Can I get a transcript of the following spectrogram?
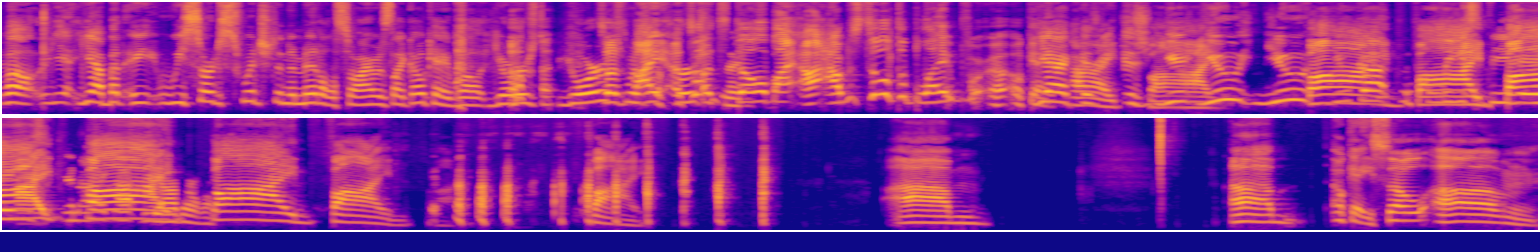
Well, yeah, yeah, but uh, we sort of switched in the middle, so I was like, okay, well, yours, yours So was my, the first so thing. still my. I, I'm still to blame for. Uh, okay, yeah, all right, because fine, you, you, you, you got the fine, police beatings, fine, and I got the fine, other one. fine, fine, fine, fine. Um. Um. Okay, so um.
